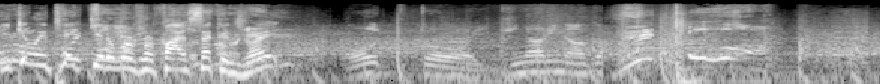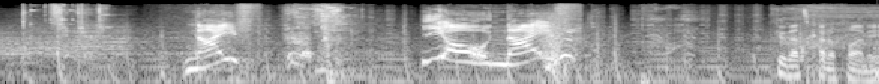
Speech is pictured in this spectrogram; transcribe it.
He can only take it over for five seconds, right? おっといきなり長 Knife? Yo, knife? Dude, that's kind of funny.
